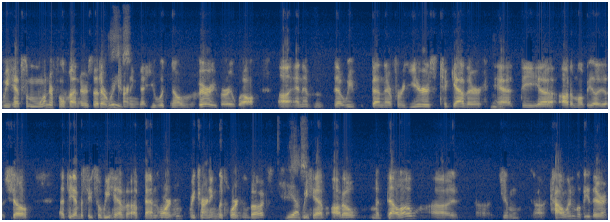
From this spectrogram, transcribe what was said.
We have some wonderful vendors that are Please. returning that you would know very very well uh, and have, that we've been there for years together mm-hmm. at the uh, automobile show at the embassy. So we have uh, Ben Horton returning with Horton Books. Yes. We have Auto Modelo. Uh, uh, Jim uh, Cowan will be there.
